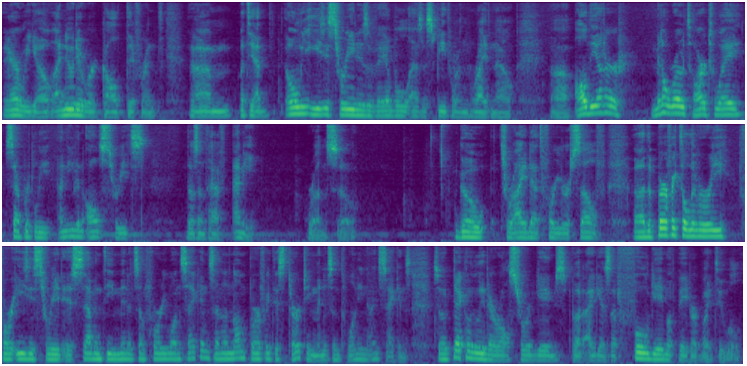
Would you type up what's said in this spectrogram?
There we go. I knew they were called different. Um, but yeah, only Easy Street is available as a speedrun right now. Uh, all the other Middle Road, Hard Way, separately, and even all streets doesn't have any runs, so go try that for yourself. Uh, the perfect delivery for Easy Street is 17 minutes and 41 seconds, and the non-perfect is 13 minutes and 29 seconds. So technically they're all short games, but I guess a full game of Paperboy 2 will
